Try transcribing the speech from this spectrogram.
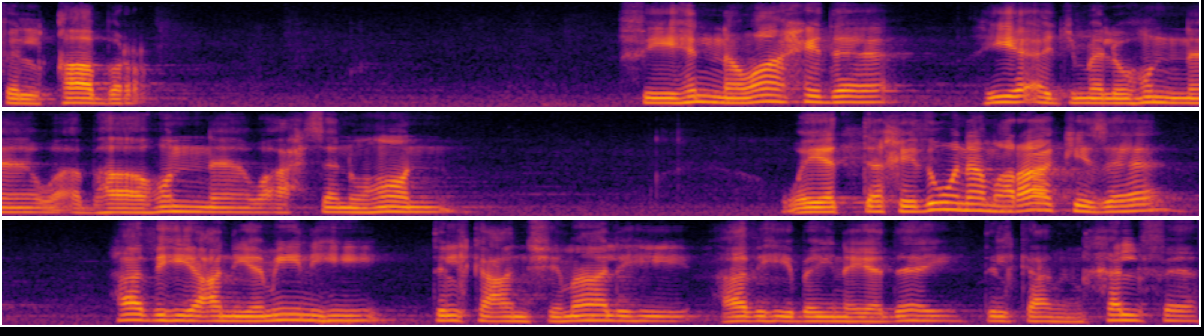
في القبر فيهن واحدة هي أجملهن وأبهاهن وأحسنهن ويتخذون مراكز هذه عن يمينه تلك عن شماله هذه بين يديه تلك من خلفه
